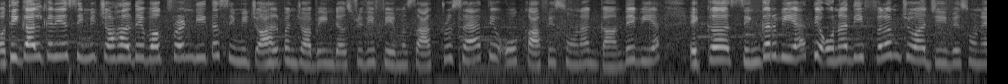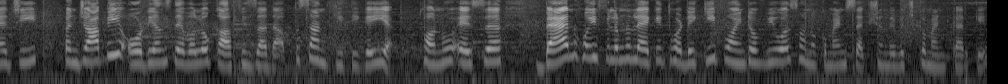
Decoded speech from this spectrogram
ਉਥੇ ਗੱਲ ਕਰੀਏ ਸਿਮੀ ਚਾਹਲ ਦੇ ਵਰਕ ਫਰੰਟ ਦੀ, ਤਾਂ ਸਿਮੀ ਚਾਹਲ ਪੰਜਾਬੀ ਇੰਡਸਟਰੀ ਦੀ ਫੇਮਸ ਐਕਟਰੈਸ ਹੈ ਤੇ ਉਹ ਕਾਫੀ ਸੋਹਣਾ ਗਾਉਂਦੇ ਵੀ ਹੈ, ਇੱਕ ਸਿੰਗਰ ਵੀ ਹੈ ਤੇ ਉਹਨਾਂ ਦੀ ਫਿਲਮ ਜੋ ਆ ਜੀਵੇ ਸੋਹਣਿਆ ਜੀ, ਪੰਜਾਬੀ ਆਡੀਅנס ਦੇ ਵੱਲੋਂ ਕਾਫੀ ਜ਼ਿਆਦਾ ਪਸੰਦ ਕੀਤੀ ਗਈ ਹੈ। ਤੁਹਾਨੂੰ ਇਸ ਬੈਨ ਹੋਈ ਫਿਲਮ ਨੂੰ ਲੈ ਕੇ ਤੁਹਾਡੇ ਕੀ ਪੁਆਇੰਟ ਆਫ ਵਿਊ ਹੈ ਸਾਨੂੰ ਕਮੈਂਟ ਸੈਕਸ਼ਨ ਦੇ ਵਿੱਚ ਕਮੈਂਟ ਕਰਕੇ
